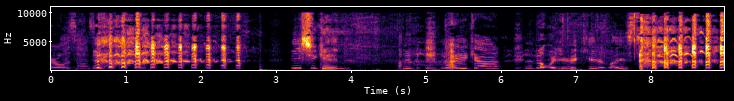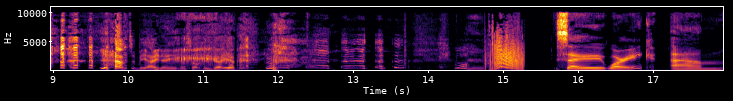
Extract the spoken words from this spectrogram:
share all the sausage. yes, you can. No, you can't. Not when you're a kid, at least. you have to be 18 or something, don't you? So, Warwick, um,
